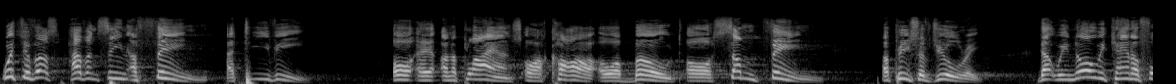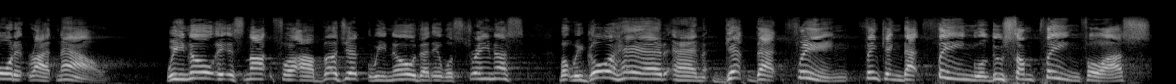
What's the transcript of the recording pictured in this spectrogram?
Which of us haven't seen a thing, a TV, or a, an appliance, or a car, or a boat, or something, a piece of jewelry, that we know we can't afford it right now? We know it's not for our budget. We know that it will strain us. But we go ahead and get that thing, thinking that thing will do something for us.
